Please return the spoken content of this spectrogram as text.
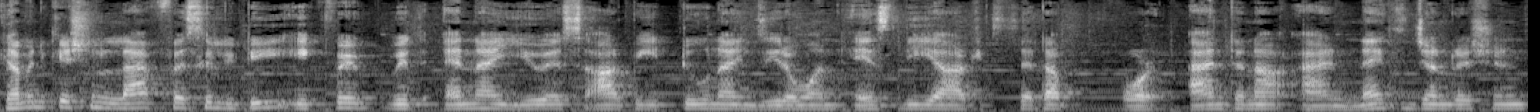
Communication lab facility equipped with NI-USRP2901 SDR setup for antenna and next generation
